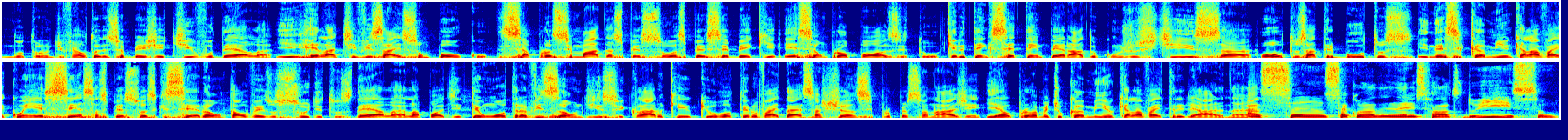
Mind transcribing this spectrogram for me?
no trono de ferro, todo esse objetivo dela e relativizar isso um pouco, se aproximar das pessoas, perceber que esse é um propósito, que ele tem que ser temperado com justiça, outros atributos, e nesse caminho que ela vai conhecer essas pessoas que serão talvez os súditos dela, ela pode ter uma outra visão disso. E claro que, que o roteiro vai dar essa chance pro personagem, e é provavelmente o caminho que ela vai trilhar, né? A Sansa, quando a Daenerys fala tudo isso,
